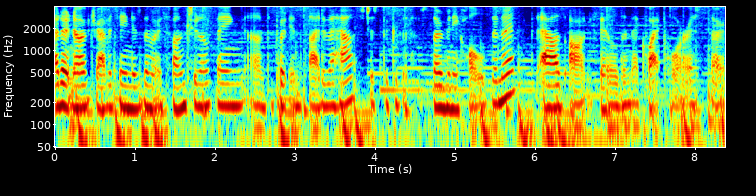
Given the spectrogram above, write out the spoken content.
I don't know if travertine is the most functional thing um, to put inside of a house just because it has so many holes in it. But ours aren't filled and they're quite porous, so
